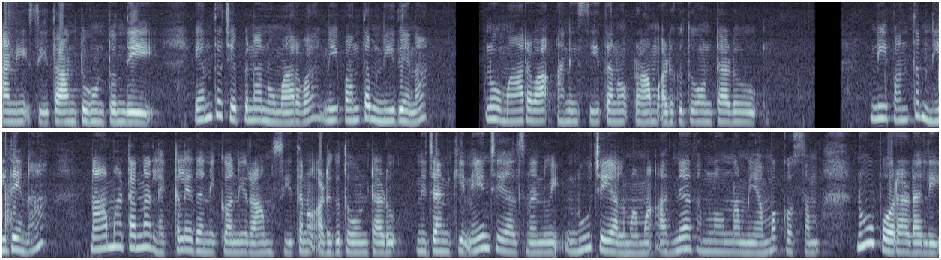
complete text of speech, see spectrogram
అని సీత అంటూ ఉంటుంది. ఎంత చెప్పినా నువ్వు మారవా? నీ పంతం నీదేనా? నువ్వు మారవా అని సీతను రామ్ అడుగుతూ ఉంటాడు. నీ పంతం నీదేనా? నా మాటన్నా లెక్కలేదనికో అని రామ్ సీతను అడుగుతూ ఉంటాడు. నిజానికి నేను చేయాల్సినవి నువ్వు చేయాలి మామ. అజ్ఞాతంలో ఉన్న మీ అమ్మ కోసం నువ్వు పోరాడాలి.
